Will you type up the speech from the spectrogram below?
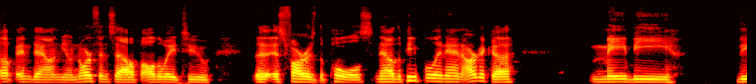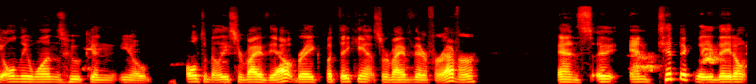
up and down, you know, north and south, all the way to the, as far as the poles. Now, the people in Antarctica may be the only ones who can, you know, ultimately survive the outbreak, but they can't survive there forever. And uh, and typically they don't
